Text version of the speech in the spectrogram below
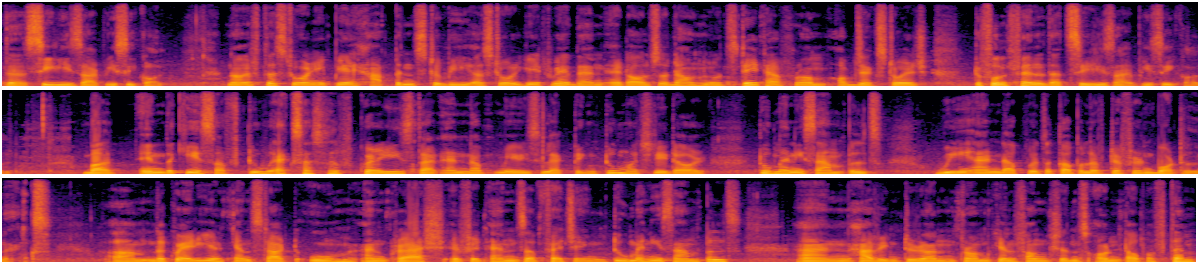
the series RPC call. Now, if the store API happens to be a store gateway, then it also downloads data from object storage to fulfill that series RPC call. But in the case of two excessive queries that end up maybe selecting too much data or too many samples, we end up with a couple of different bottlenecks. Um, the querier can start to oom and crash if it ends up fetching too many samples and having to run PromQL functions on top of them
